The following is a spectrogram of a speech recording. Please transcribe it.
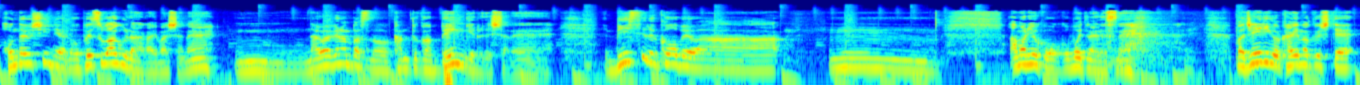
ホンダ FC にはロペス・ワグナーがいましたね。うん、名古屋グランパスの監督はベンゲルでしたね。ビッセル神戸は、うん、あまりよく覚えてないですね。まあ、J リーグが開幕して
